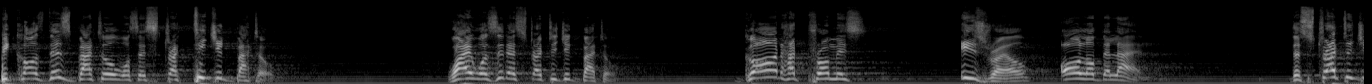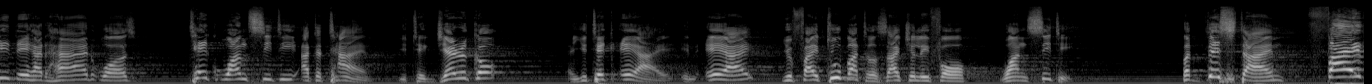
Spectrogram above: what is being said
Because this battle was a strategic battle. Why was it a strategic battle? God had promised Israel all of the land. The strategy they had had was take one city at a time. You take Jericho and you take Ai. In Ai, you fight two battles actually for one city. But this time, five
